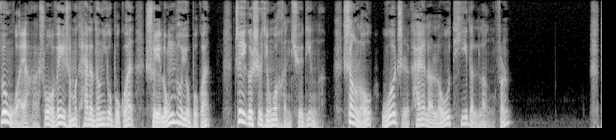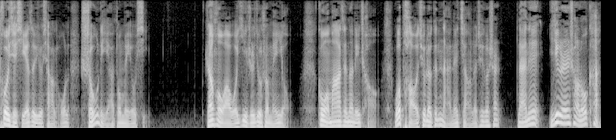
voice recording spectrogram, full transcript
问我呀，说我为什么开了灯又不关，水龙头又不关？这个事情我很确定啊。上楼，我只开了楼梯的冷风。脱下鞋子就下楼了，手里啊都没有洗。然后啊，我一直就说没有。跟我妈在那里吵，我跑去了跟奶奶讲了这个事儿。奶奶一个人上楼看，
